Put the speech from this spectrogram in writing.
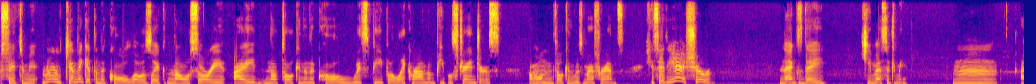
said to me, mm, "Can we get on a call?" I was like, "No, sorry, I'm not talking on a call with people like random people, strangers. I'm only talking with my friends." He said, "Yeah, sure." Next day, he messaged me, "Hmm, I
